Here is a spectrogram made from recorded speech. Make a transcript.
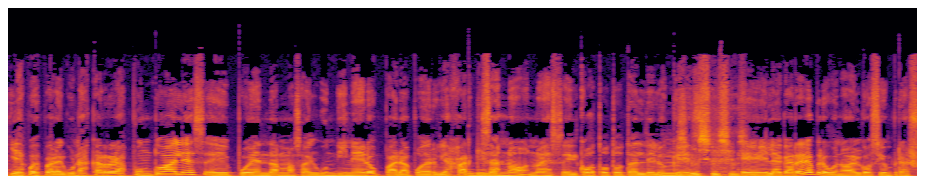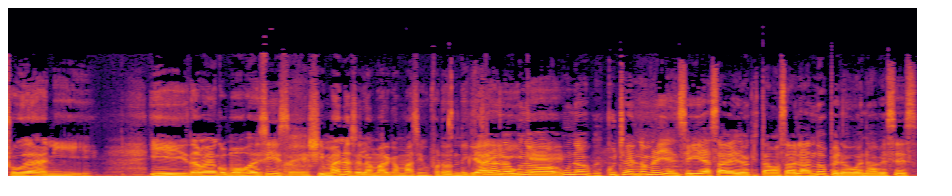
y después para algunas carreras puntuales eh, pueden darnos algún dinero para poder viajar. Quizás no, no es el costo total de lo mm, que es la carrera, pero bueno, algo siempre ayudan y... Y también, como vos decís, Shimano es la marca más importante que hay. Claro, uno, uno escucha el nombre y enseguida sabe de lo que estamos hablando, pero bueno, a veces,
